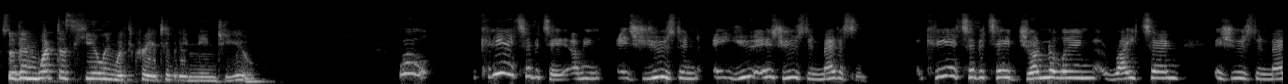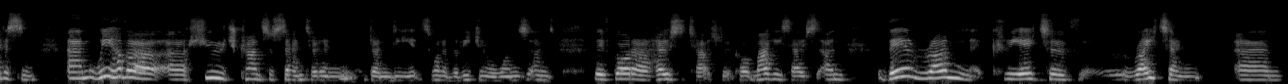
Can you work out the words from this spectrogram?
So then, what does healing with creativity mean to you? Well, creativity, I mean, it's used in it is used in medicine. Creativity, journaling, writing is used in medicine. Um, we have a, a, huge cancer centre in Dundee. It's one of the regional ones, and they've got a house attached to it called Maggie's House, and they run creative writing um,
